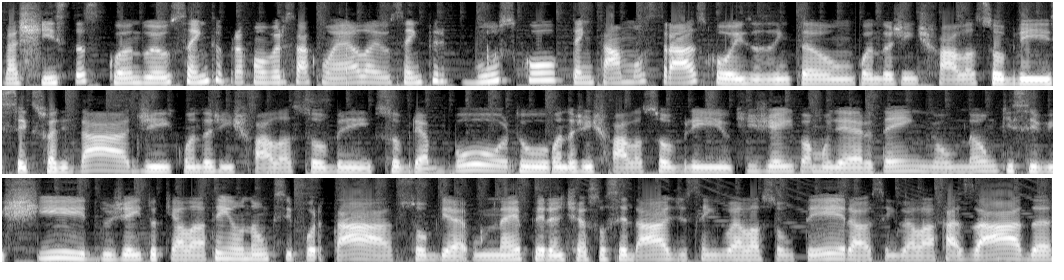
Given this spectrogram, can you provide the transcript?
machistas. Quando eu sento para conversar com ela, eu sempre busco tentar mostrar as coisas. Então, quando a gente fala sobre sexualidade, quando a gente fala sobre, sobre aborto, quando a gente fala sobre o que jeito a mulher tem ou não que se vestir, do jeito que ela tem ou não que se portar, sobre a, né, perante a sociedade, sendo ela solteira, sendo ela casada,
